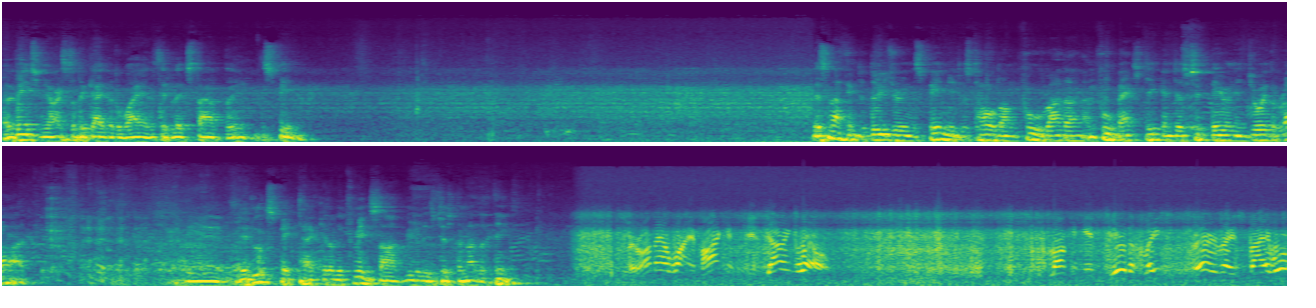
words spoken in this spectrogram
Eventually I sort of gave it away and said, let's start the, the spin. There's nothing to do during the spin, you just hold on full rudder and full backstick and just sit there and enjoy the ride. Uh, it looks spectacular, but from inside really is just another thing. We're on our way, Mike, and she's going well. Locking in beautifully, very, very stable.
